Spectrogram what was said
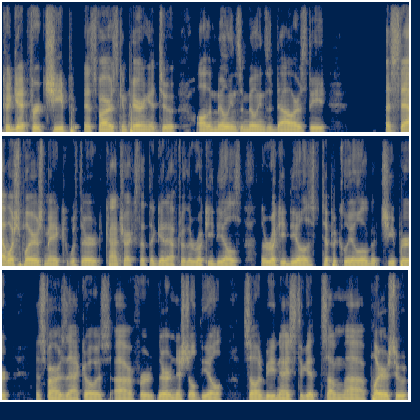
could get for cheap as far as comparing it to all the millions and millions of dollars the established players make with their contracts that they get after the rookie deals. The rookie deal is typically a little bit cheaper as far as that goes uh, for their initial deal. So it'd be nice to get some uh, players who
